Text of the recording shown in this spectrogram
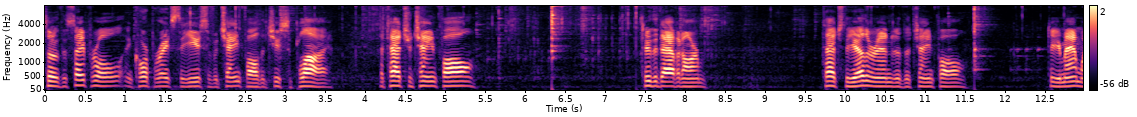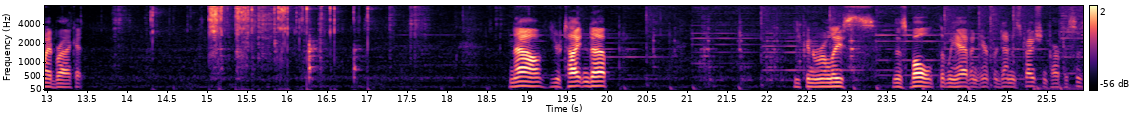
So the Safe Roll incorporates the use of a chain fall that you supply. Attach your chain fall to the davit arm. Attach the other end of the chain fall to your manway bracket. Now you're tightened up. You can release this bolt that we have in here for demonstration purposes.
